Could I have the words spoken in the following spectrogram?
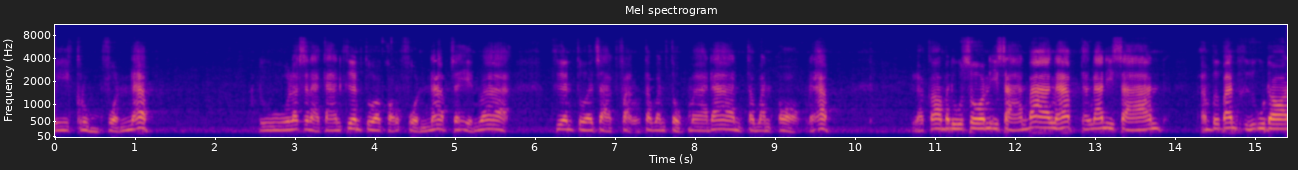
มีกลุ่มฝนนะครับ ดูลักษณะการเคลื่อนตัวของฝนนะครับ จะเห็นว่าเคลื่อนตัวจากฝั่งตะวันตกมาด้านตะวันออกนะครับ แล้วก็มาดูโซนอีสานบ้างนะครับ ทางด้านอีสานอำเภอบ้านผืออุดร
